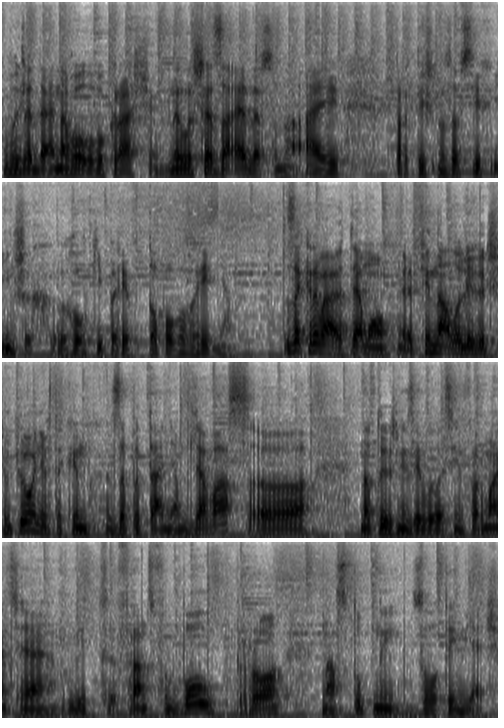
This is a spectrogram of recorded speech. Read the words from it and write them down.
виглядає на голову кращим. Не лише за Едерсона, а й практично за всіх інших голкіперів топового рівня. Закриваю тему фіналу Ліги Чемпіонів таким запитанням для вас. Е, На тижні з'явилася інформація від France Football про наступний золотий м'яч.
